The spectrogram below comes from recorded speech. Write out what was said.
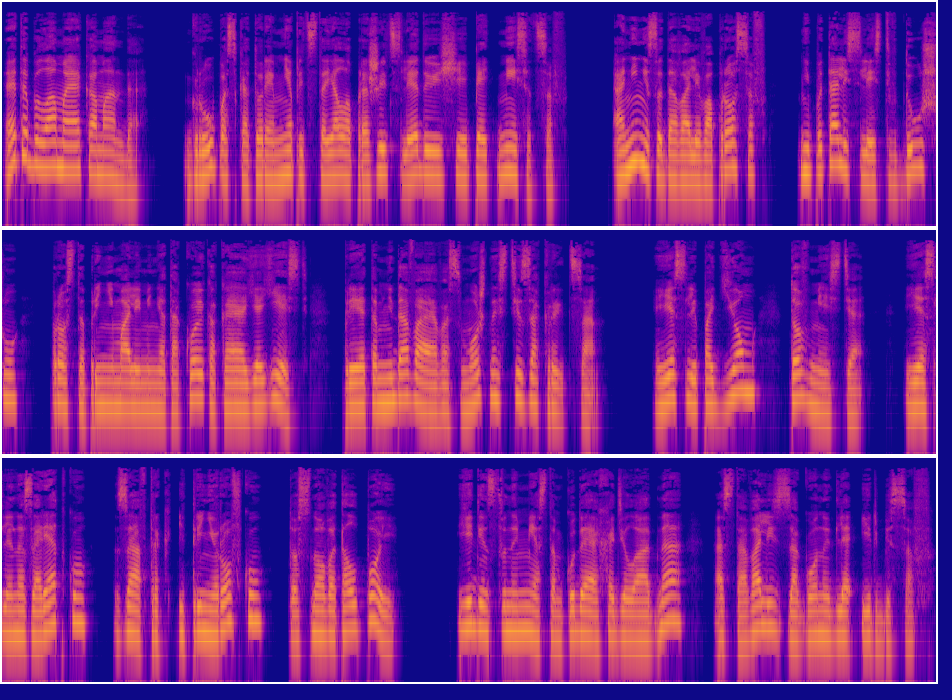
Это была моя команда. Группа, с которой мне предстояло прожить следующие пять месяцев. Они не задавали вопросов, не пытались лезть в душу, просто принимали меня такой, какая я есть, при этом не давая возможности закрыться. Если подъем, то вместе. Если на зарядку, Завтрак и тренировку, то снова толпой. Единственным местом, куда я ходила одна, оставались загоны для ирбисов.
